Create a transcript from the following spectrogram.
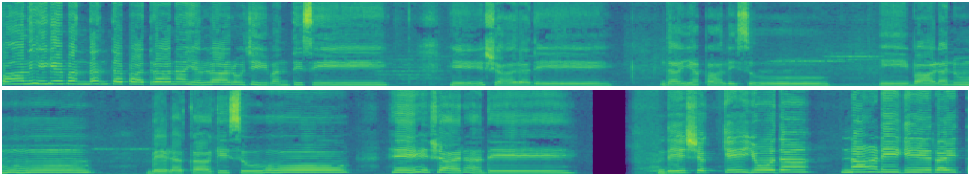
ಪಾಲಿಗೆ ಬಂದಂಥ ಪಾತ್ರನ ಎಲ್ಲರೂ ಜೀವಂತಿಸಿ. ಹೇ ಶಾರದೆ, ದಯ ಪಾಲಿಸು. ಈ ಬಾಳನು ಬೆಳಕಾಗಿಸು. ಹೇ ಶಾರದೆ, ದೇಶಕ್ಕೆ ಯೋಧ, ನಾಡಿಗೆ ರೈತ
